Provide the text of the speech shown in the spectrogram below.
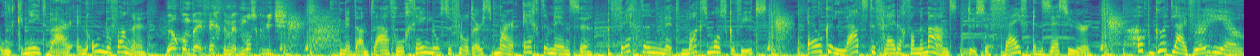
Onkneedbaar en onbevangen. Welkom bij Vechten met Moskowitz. Met aan tafel geen losse vlodders, maar echte mensen. Vechten met Max Moskowitz. Elke laatste vrijdag van de maand tussen 5 en 6 uur. Op Good Life Radio.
